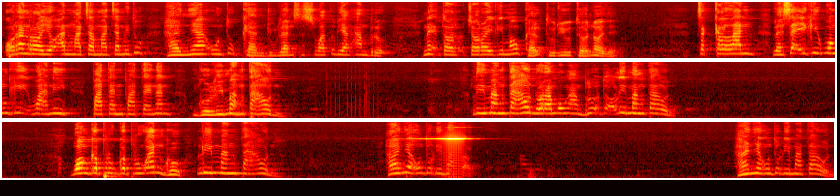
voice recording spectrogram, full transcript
Orang royokan macam-macam itu hanya untuk gandulan sesuatu yang ambruk. Nek cara iki mau Duryudono ya. Cekelan, lah saiki wong ki wani paten-patenan nggo limang tahun. Limang tahun orang mau ngambruk tok limang tahun. Wong kepru-kepruan nggo limang tahun. Hanya untuk lima tahun. Hanya untuk lima tahun.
